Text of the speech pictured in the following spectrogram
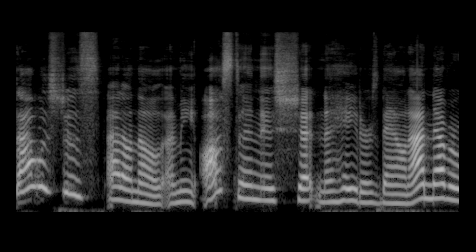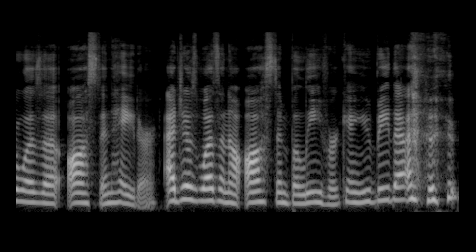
That was just I don't know. I mean, Austin is shutting the haters down. I never was a Austin hater. I just wasn't an Austin believer. Can you be that?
